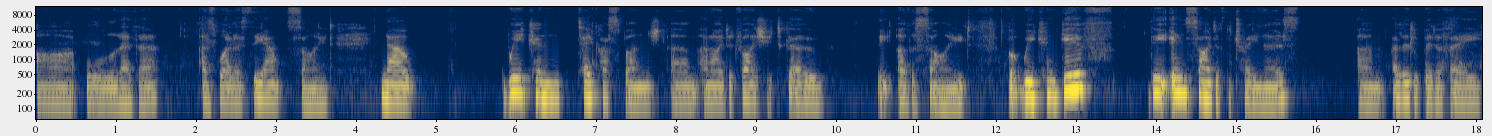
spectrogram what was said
are all leather as well as the outside. Now, we can take our sponge um, and I'd advise you to go the other side, but we can give the inside of the trainers um, a little bit of a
